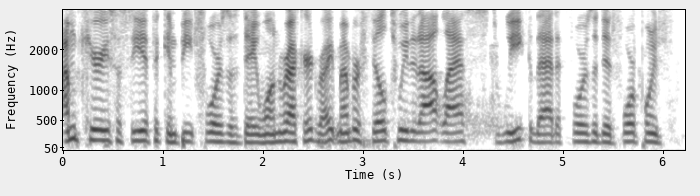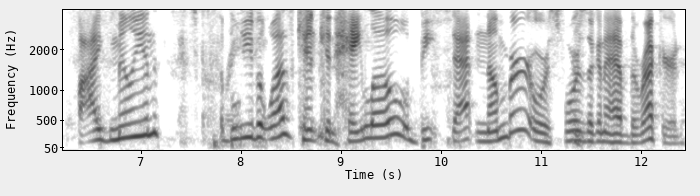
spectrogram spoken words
am curious to see if it can beat Forza's day one record. Right? Remember, Phil tweeted out last week that Forza did 4.5 million. That's crazy. I believe it was. Can can Halo beat that number, or is Forza going to have the record?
